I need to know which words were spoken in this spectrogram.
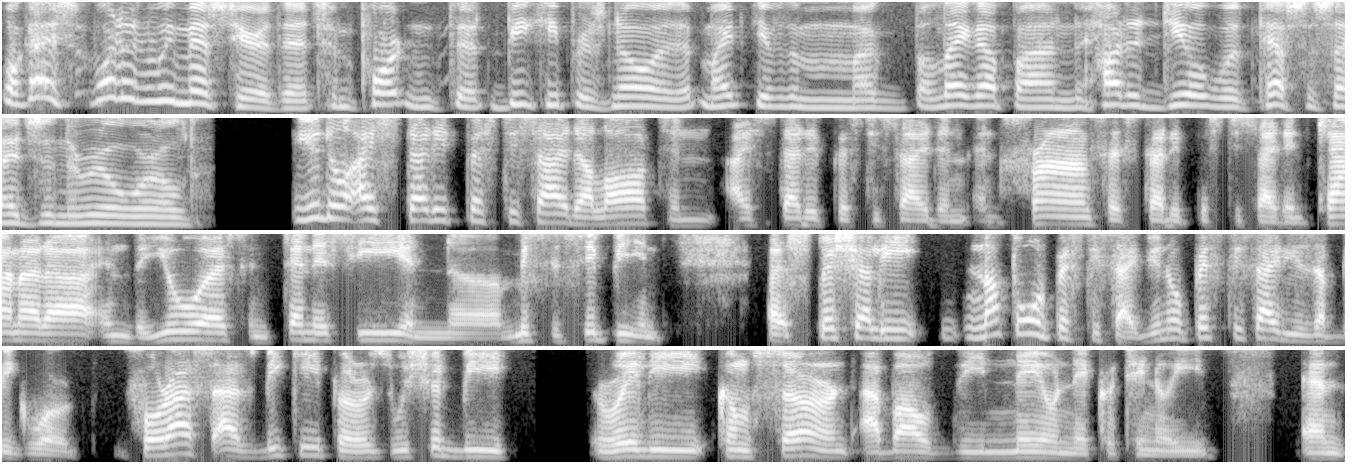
Well, guys, what did we miss here that's important that beekeepers know and that might give them a, a leg up on how to deal with pesticides in the real world? you know, I studied pesticide a lot, and I studied pesticide in, in France. I studied pesticide in Canada, in the U.S., in Tennessee, in uh, Mississippi, and especially not all pesticide. You know, pesticide is a big word for us as beekeepers. We should be really concerned about the neonicotinoids, and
